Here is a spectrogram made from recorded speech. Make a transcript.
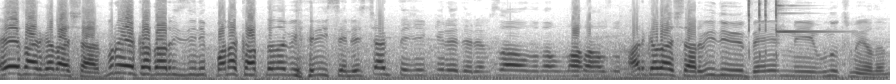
Evet arkadaşlar buraya kadar izlenip bana katlanabilirseniz çok teşekkür ederim. Sağ olun Allah razı olsun. Arkadaşlar videoyu beğenmeyi unutmayalım.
